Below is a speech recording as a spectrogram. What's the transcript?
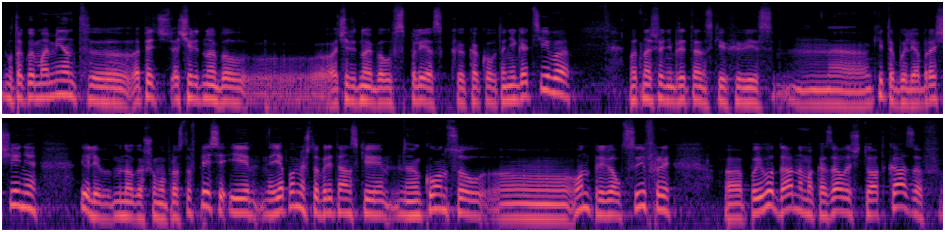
вот такой момент, э, опять очередной был, э, очередной был всплеск какого-то негатива в отношении британских виз. Э, Какие-то были обращения или много шума просто в прессе. И я помню, что британский э, консул, э, он привел цифры, по его данным оказалось, что отказов, э,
